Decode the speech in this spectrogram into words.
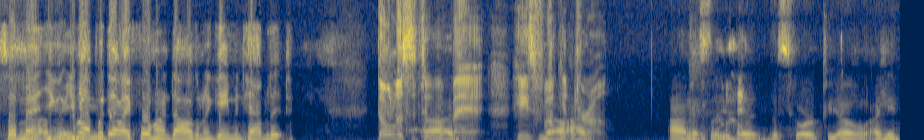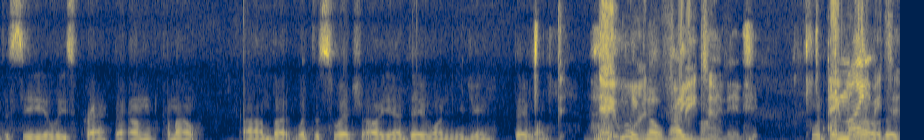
So, man, Uh, you, you might put that like four hundred dollars on a gaming tablet. Don't listen to Uh, him, Matt. He's no, fucking I- drunk. Honestly, the the Scorpio, I need to see at least Crackdown come out. Um, but with the Switch, oh yeah, day one, Eugene, day one. Day you don't one even know why you buying it. With the I might- Pro,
